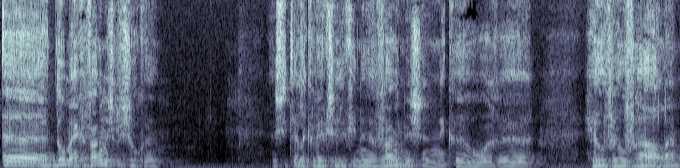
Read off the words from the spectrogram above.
Uh, door mijn gevangenisbezoeken. Ik zit, elke week zit ik in een gevangenis en ik hoor heel veel verhalen.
